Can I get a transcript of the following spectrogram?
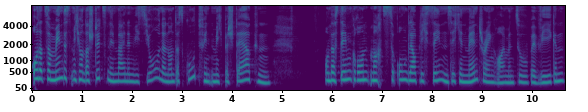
oder zumindest mich unterstützen in meinen Visionen und das gut finden, mich bestärken. Und aus dem Grund macht es so unglaublich Sinn, sich in Mentoring-Räumen zu bewegen,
